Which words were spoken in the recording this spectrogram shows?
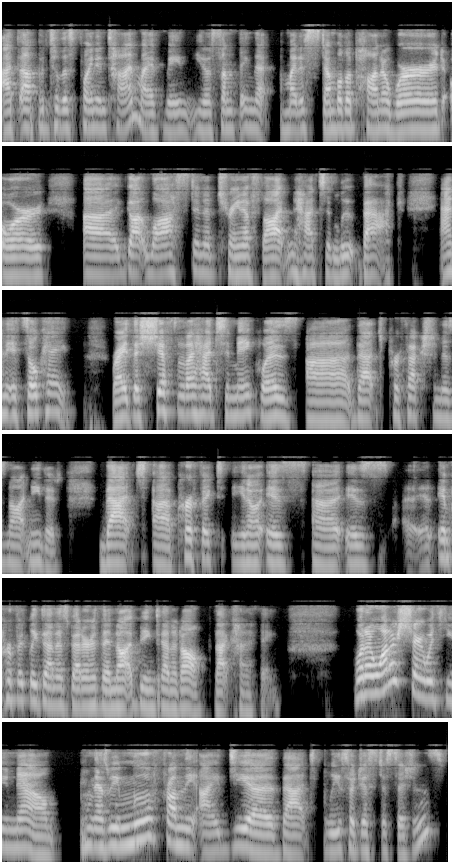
at, up until this point in time, I've made you know something that might have stumbled upon a word or uh, got lost in a train of thought and had to loop back, and it's okay right? The shift that I had to make was uh, that perfection is not needed. That uh, perfect, you know, is uh, is uh, imperfectly done is better than not being done at all. That kind of thing. What I want to share with you now, as we move from the idea that beliefs are just decisions,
